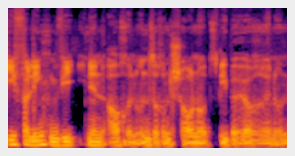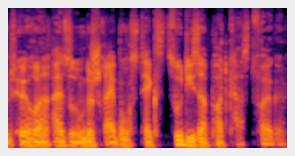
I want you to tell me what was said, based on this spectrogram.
die verlinken wir Ihnen auch in unseren Shownotes, liebe Hörerinnen und Hörer, also im Beschreibungstext zu dieser Podcast-Folge.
